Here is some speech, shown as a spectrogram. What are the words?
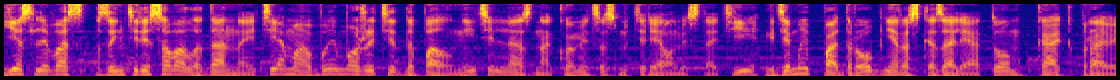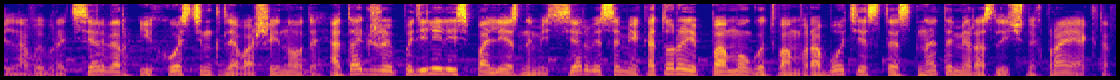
Если вас заинтересовала данная тема, вы можете дополнительно ознакомиться с материалами статьи, где мы подробнее рассказали о том, как правильно выбрать сервер и хостинг для вашей ноды, а также поделились полезными сервисами, которые помогут вам в работе с тестнетами различных проектов.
